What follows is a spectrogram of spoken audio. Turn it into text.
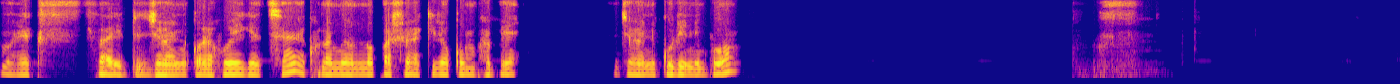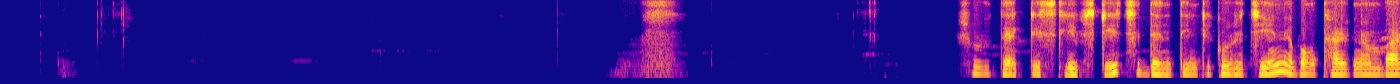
আমার এক সাইড জয়েন করা হয়ে গেছে। এখন আমি অন্য পাশে একই রকম ভাবে জয়েন করে নিব। শুরুতে একটি স্লিপ স্টিচ দেন তিনটি করে চেন এবং থার্ড নাম্বার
